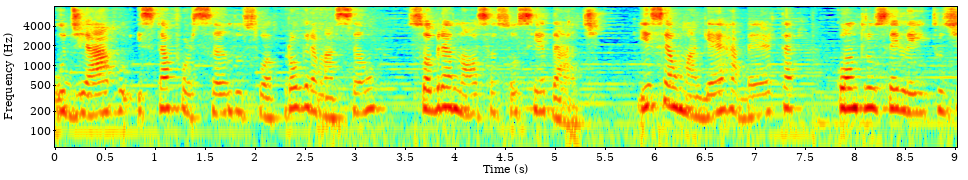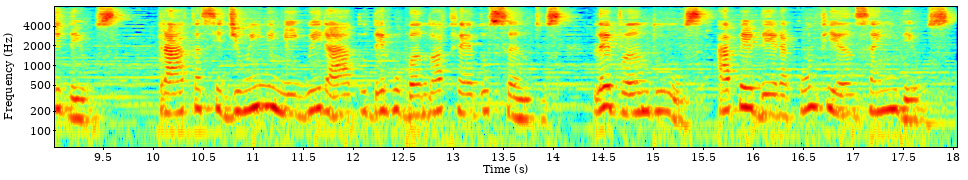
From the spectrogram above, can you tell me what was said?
O diabo está forçando sua programação sobre a nossa sociedade. Isso é uma guerra aberta contra os eleitos de Deus. Trata-se de um inimigo irado derrubando a fé dos santos, levando-os a perder a confiança em Deus.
